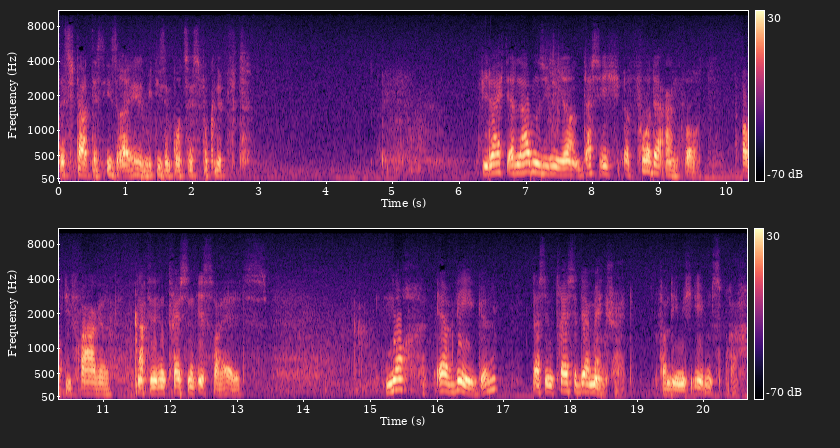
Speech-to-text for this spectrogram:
des Staates Israel mit diesem Prozess verknüpft? Vielleicht erlauben Sie mir, dass ich vor der Antwort auf die Frage nach den Interessen Israels noch erwäge das Interesse der Menschheit, von dem ich eben sprach.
